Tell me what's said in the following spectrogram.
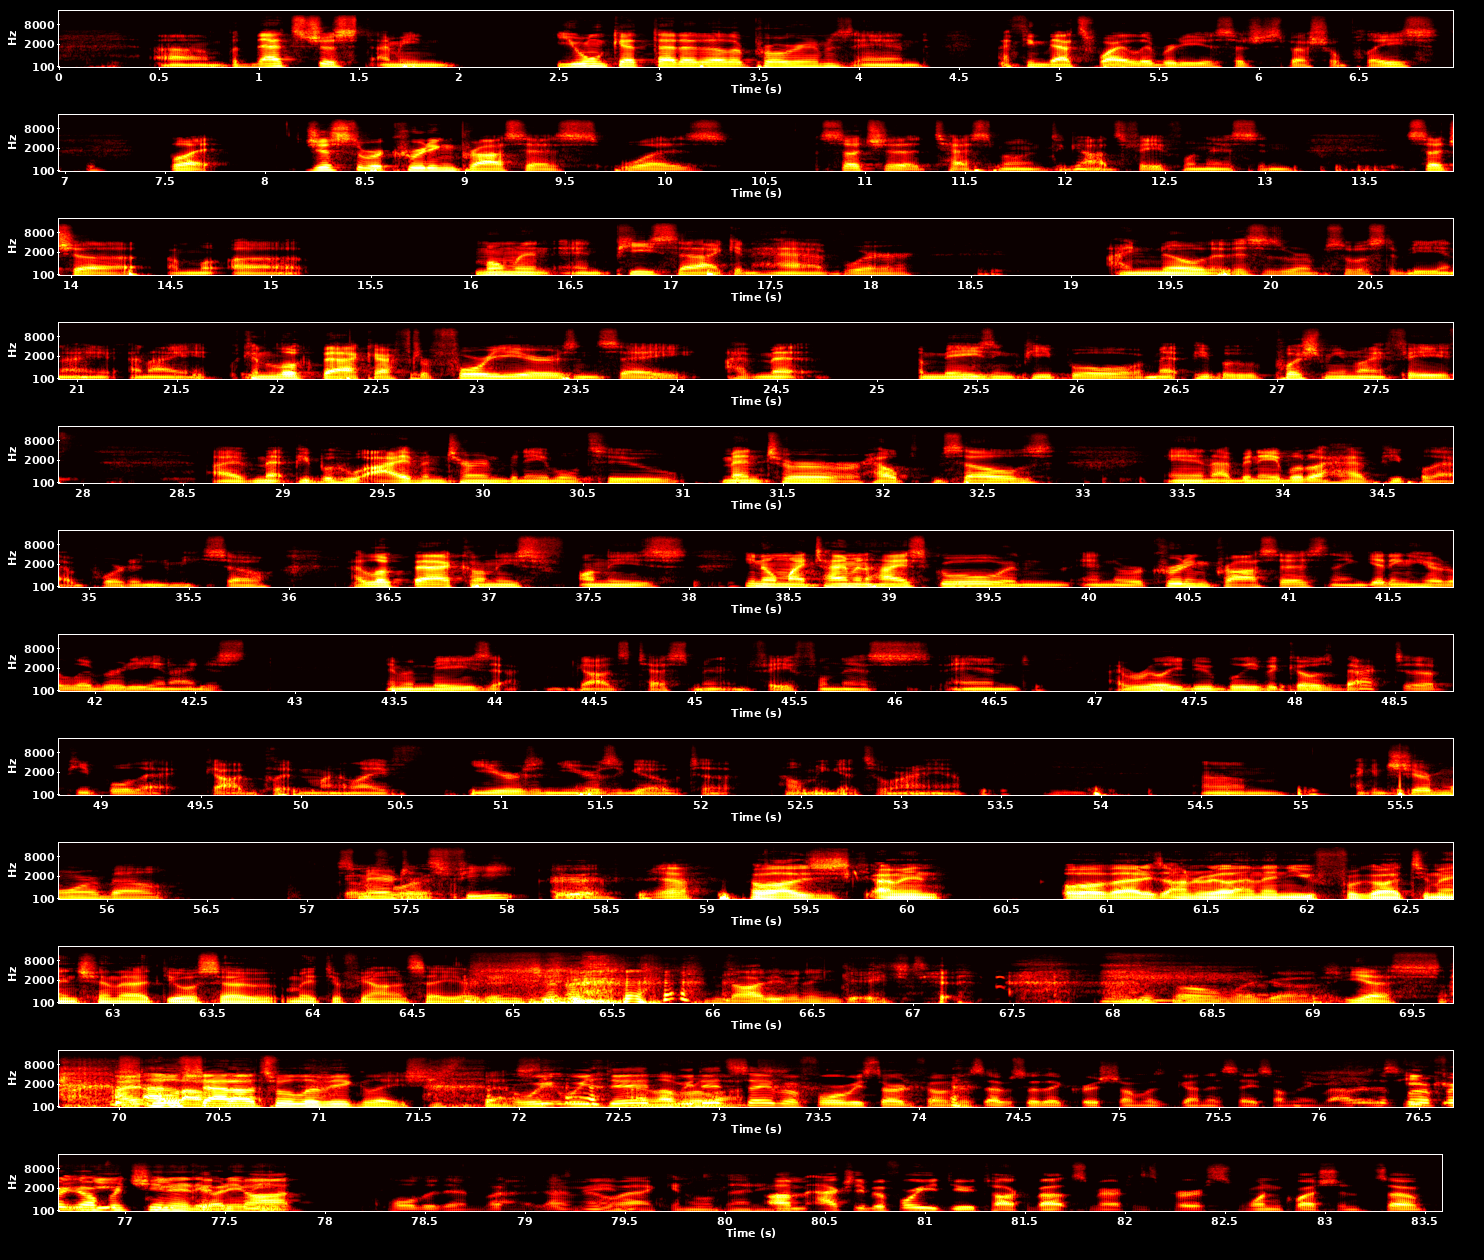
Um, but that's just I mean you won't get that at other programs and I think that's why Liberty is such a special place. But just the recruiting process was such a testament to God's faithfulness and such a, a, a, moment and peace that I can have where I know that this is where I'm supposed to be and I and I can look back after 4 years and say I've met amazing people, I've met people who've pushed me in my faith. I've met people who I've in turn been able to mentor or help themselves and I've been able to have people that have poured into me. So I look back on these on these, you know, my time in high school and and the recruiting process, and then getting here to Liberty, and I just am amazed at God's testament and faithfulness. And I really do believe it goes back to people that God put in my life years and years ago to help me get to where I am. Um, I can share more about Go Samaritan's. Feet. Or- Yeah. Well, I was just, I mean, all of that is unreal. And then you forgot to mention that you also met your fiance here, didn't you? Not even engaged yet. oh my gosh. Yes. I- I Little love shout out to Olivia Glaze. She's the best. We, we did we did say before we started filming this episode that Christian was gonna say something about That this. the He- perfect he- he opportunity. could What do you not mean? Hold it in. But, I There's no mean, way I can hold that in. Um, actually, before you do talk about Samaritan's Purse, one question. So,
